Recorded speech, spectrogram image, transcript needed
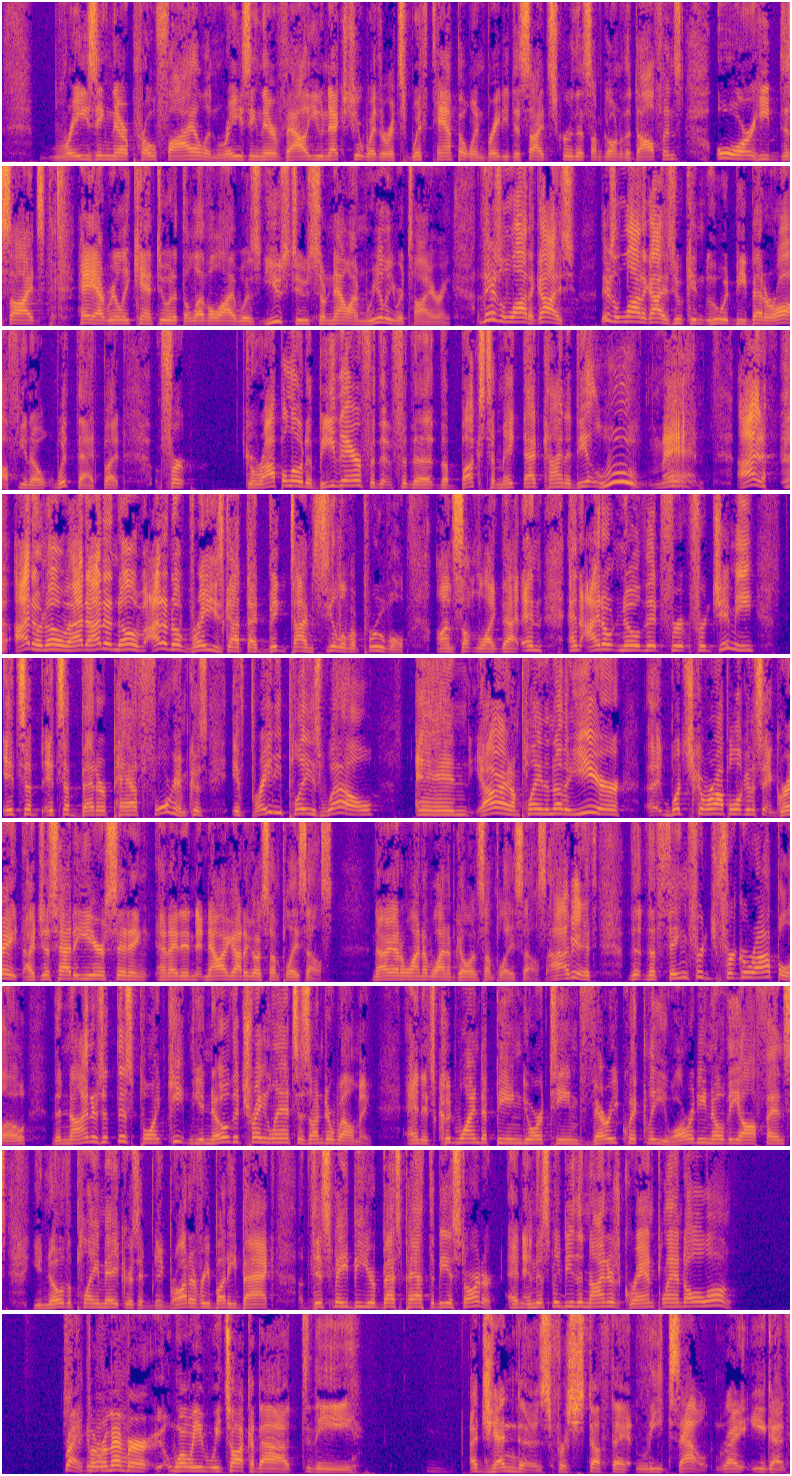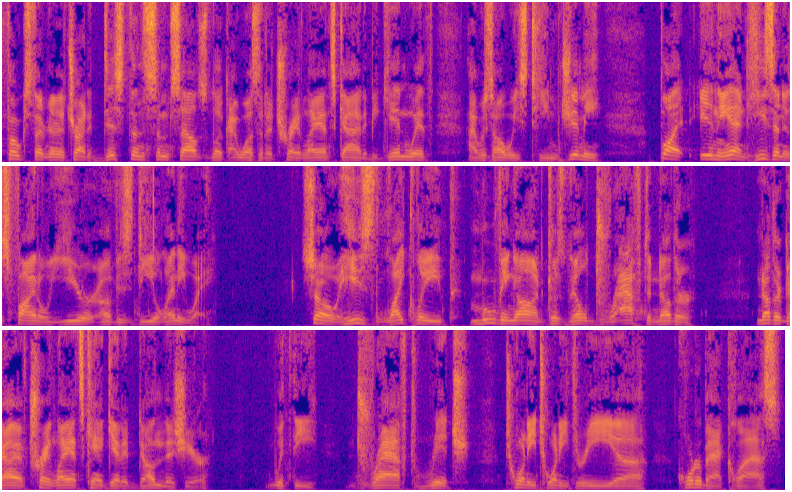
raising their profile and raising their value next year, whether it's with Tampa when Brady decides, screw this, I'm going to the Dolphins, or he decides, hey, I really can't do it at the level I was used to, so now I'm really retiring. There's a lot of guys. There's a lot of guys who can who would be better off, you know, with that. But for Garoppolo to be there for the for the the Bucks to make that kind of deal. Ooh, man, I, I don't know. I, I don't know. I don't know if Brady's got that big time seal of approval on something like that. And and I don't know that for for Jimmy, it's a it's a better path for him because if Brady plays well. And all right, I'm playing another year. Uh, what's Garoppolo going to say? Great, I just had a year sitting, and I didn't. Now I got to go someplace else. Now I got to wind up wind up going someplace else. I mean, it's the the thing for for Garoppolo. The Niners at this point keep you know the Trey Lance is underwhelming, and it could wind up being your team very quickly. You already know the offense, you know the playmakers. They- They brought everybody back. This may be your best path to be a starter, and and this may be the Niners' grand plan all along. Right, but remember when we, we talk about the agendas for stuff that leaks out, right? You got folks that are going to try to distance themselves. Look, I wasn't a Trey Lance guy to begin with. I was always Team Jimmy. But in the end, he's in his final year of his deal anyway. So he's likely moving on because they'll draft another another guy if Trey Lance can't get it done this year with the draft rich 2023 uh, quarterback class.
